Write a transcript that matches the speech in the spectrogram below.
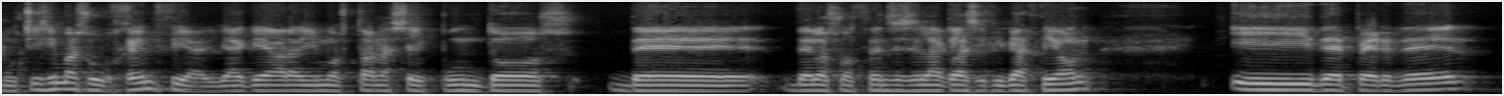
muchísimas urgencias, ya que ahora mismo están a seis puntos de, de los ocenses en la clasificación, y de perder,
